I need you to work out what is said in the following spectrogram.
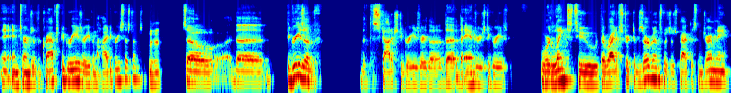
in terms of the craft degrees or even the high degree systems. Mm-hmm. So the degrees of the, the Scottish degrees or the, the the Andrews degrees were linked to the rite of strict observance, which was practiced in Germany,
